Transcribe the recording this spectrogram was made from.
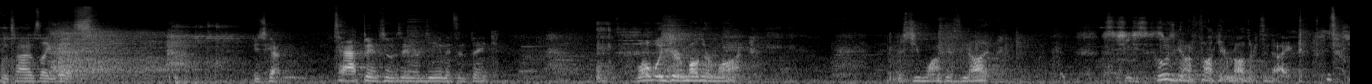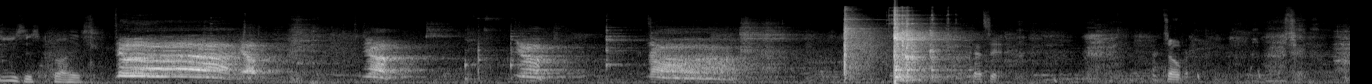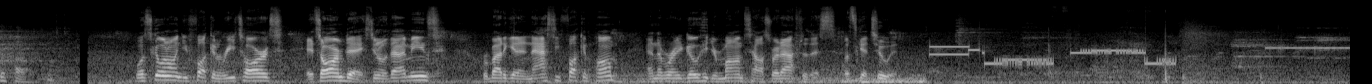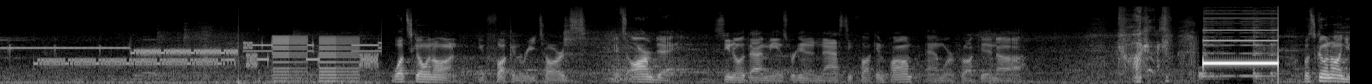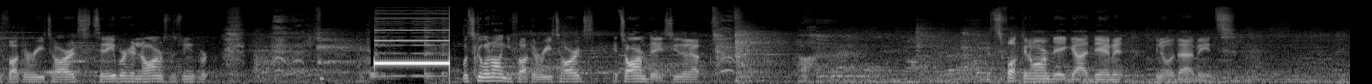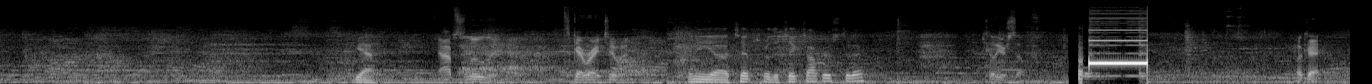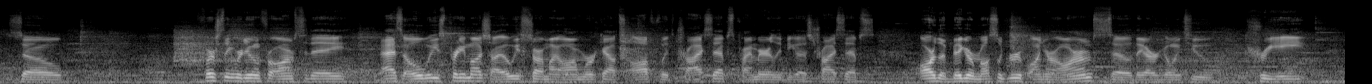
in times like this, you just gotta tap into those inner demons and think, what would your mother want? Does she want this nut? Jesus, Who's gonna fuck your mother tonight? Jesus Christ. Ah, Yup. Yup. Yup. Ah. That's it. It's over. What's going on, you fucking retards? It's arm day, so you know what that means? We're about to get a nasty fucking pump, and then we're gonna go hit your mom's house right after this. Let's get to it. What's going on, you fucking retards? It's arm day, so you know what that means. We're getting a nasty fucking pump, and we're fucking, uh... What's going on, you fucking retards? Today we're hitting arms, which means we're... What's going on, you fucking retards? It's arm day, see that... It's fucking arm day, goddammit. You know what that means. Yeah. Absolutely. Let's get right to it. Any uh, tips for the TikTokers today? Kill yourself. Okay, so first thing we're doing for arms today, as always, pretty much, I always start my arm workouts off with triceps, primarily because triceps are the bigger muscle group on your arms, so they are going to create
